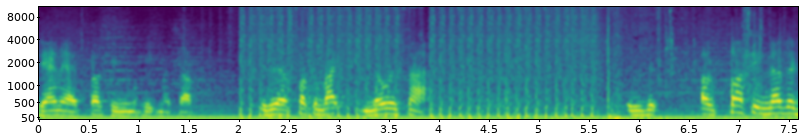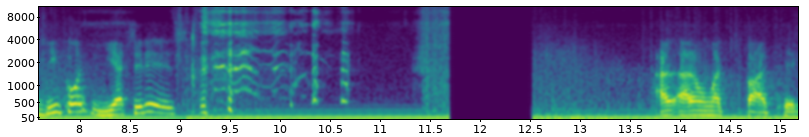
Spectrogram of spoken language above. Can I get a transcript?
Damn it, I fucking hate myself. Is it a fucking bike? No, it's not. Is it a fucking another decoy? Yes, it is. I, I don't like the spot pick.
